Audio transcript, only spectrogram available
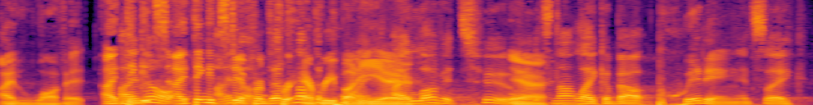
I love it. I think know, it's I think it's know. different for everybody. Yeah, I love it too. Yeah. It's not like about quitting. It's like,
